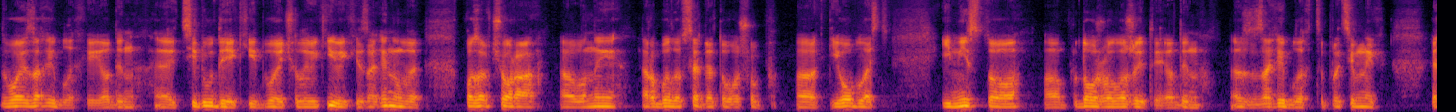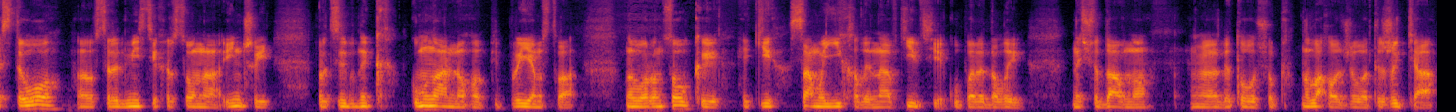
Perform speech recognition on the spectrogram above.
двоє загиблих. І один е, ці люди, які двоє чоловіків, які загинули позавчора, е, вони робили все для того, щоб е, і область, і місто е, продовжувало жити. Один з загиблих це працівник СТО е, в середмісті Херсона, інший працівник комунального підприємства Новоронцовки, які саме їхали на автівці, яку передали нещодавно е, для того, щоб налагоджувати життя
